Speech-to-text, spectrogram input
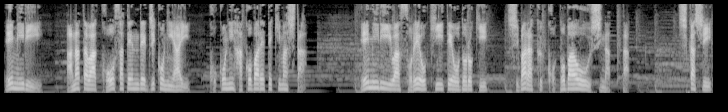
エミリー、あなたは交差点で事故に遭い、ここに運ばれてきました。エミリーはそれを聞いて驚き、しばらく言葉を失った。しかし、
